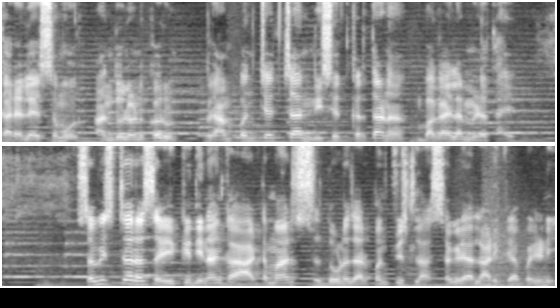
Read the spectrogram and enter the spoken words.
कार्यालयासमोर आंदोलन करून ग्रामपंचायतचा निषेध करताना बघायला मिळत आहे. सविस्तर असे की दिनांक आठ मार्च दोन हजार पंचवीसला सगळ्या लाडक्या बहिणी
